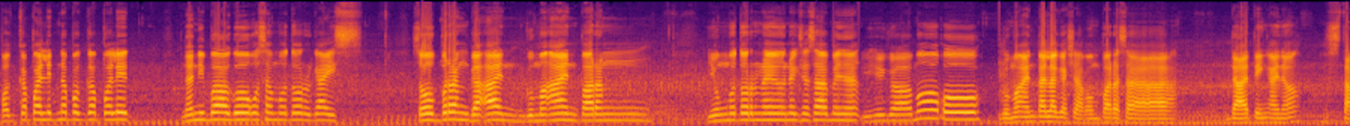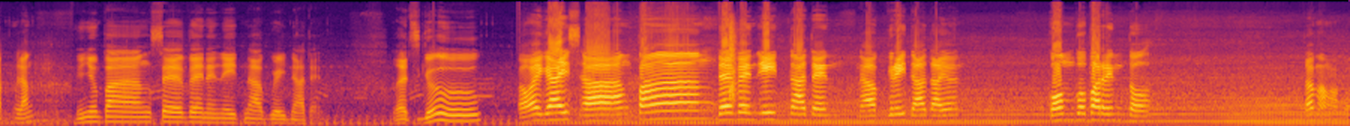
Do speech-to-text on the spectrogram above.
Pagkapalit na pagkapalit, nanibago ako sa motor, guys. Sobrang gaan, gumaan, parang yung motor na yun nagsasabi na ihiga mo ako gumaan talaga siya kumpara sa dating ano stock lang yun yung pang 7 and 8 na upgrade natin let's go okay guys ah, ang pang 7 8 natin na upgrade ata yun combo pa rin to tama nga po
